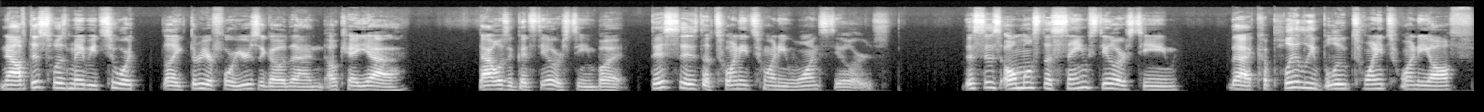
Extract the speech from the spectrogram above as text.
Now, if this was maybe two or like three or four years ago, then okay, yeah, that was a good Steelers team. But this is the 2021 Steelers. This is almost the same Steelers team that completely blew 2020 off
